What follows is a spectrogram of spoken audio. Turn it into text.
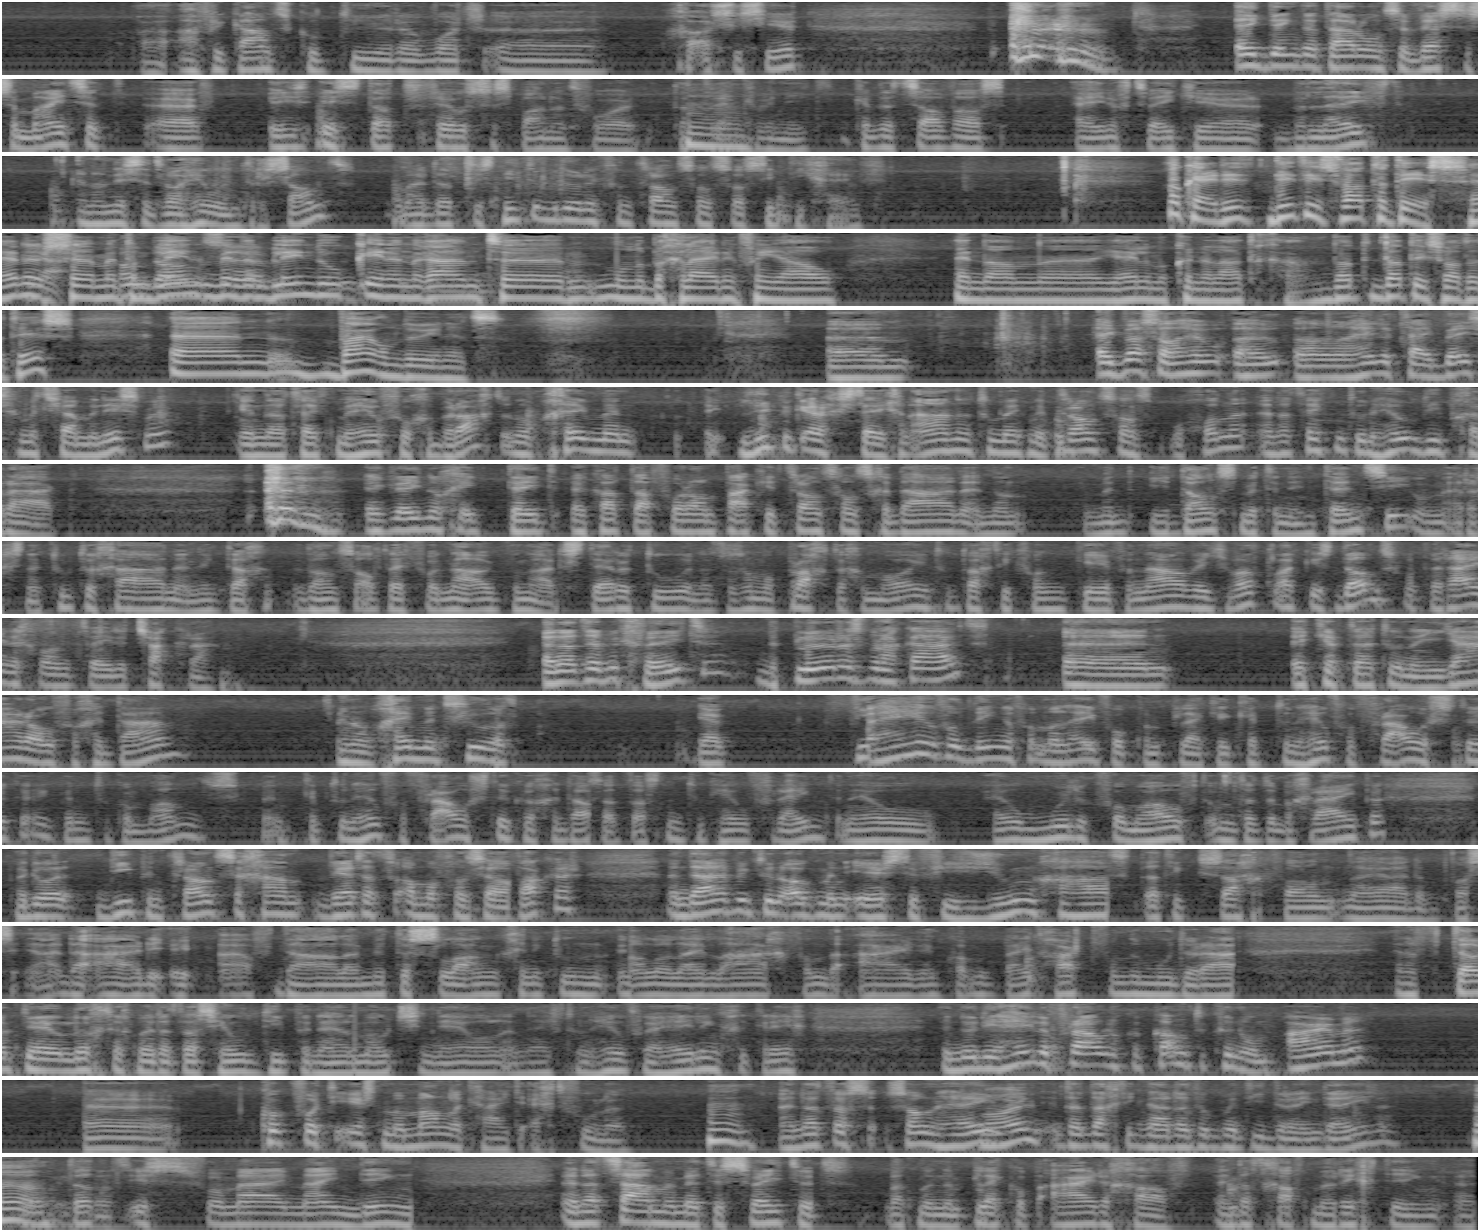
eh, Afrikaanse culturen wordt eh, geassocieerd. Ik denk dat daar onze westerse mindset is, is dat veel te spannend voor. Dat Mhm. trekken we niet. Ik heb dat zelf wel eens één of twee keer beleefd. En dan is het wel heel interessant. Maar dat is niet de bedoeling van Transland zoals ik die geef. Oké, dit, dit is wat het is. Hè? Dus Ja, eh, met, een blind, dansen. met een blinddoek in een ruimte eh, onder begeleiding van jou. En dan eh, je helemaal kunnen laten gaan. Dat, dat is wat het is. En waarom doe je het? Ehm, ik was al, heel, eh, al een hele tijd bezig met shamanisme. En dat heeft me heel veel gebracht. En op een gegeven moment liep ik ergens tegenaan. En toen ben ik met transdans begonnen. En dat heeft me toen heel diep geraakt. ik weet nog, ik, deed, ik had daarvoor al een paar keer transdans gedaan. En dan, met- je danst met een intentie om ergens naartoe te gaan. En ik dacht, dans altijd voor, nou, ik wil naar de sterren toe. En dat was allemaal prachtig en mooi. En toen dacht ik van een keer van, nou, weet je wat, laat ik eens dansen. Want dan reinig gewoon het tweede chakra. En dat heb ik geweten. De pleuris brak uit. En ik heb daar toen een jaar over gedaan. En op een gegeven moment viel dat... Ja, heel veel dingen van mijn leven op een plek. Ik heb toen heel veel vrouwenstukken... Ik ben natuurlijk een man, dus ik, ik heb toen heel veel vrouwenstukken gedacht. Dat was natuurlijk heel vreemd en heel, heel moeilijk voor mijn hoofd om dat te begrijpen. Maar door diep in trance te gaan, werd dat allemaal vanzelf wakker. En daar heb ik toen ook mijn eerste visioen gehad. Dat ik zag van, nou ja, dat was de aarde afdalen met de slang. Ging ik toen in allerlei lagen van de aarde. En kwam ik bij het hart van de moeder uit. En dat vertel ik nu heel luchtig, maar dat was heel diep en heel emotioneel. En heeft toen heel veel heling gekregen. En door die hele vrouwelijke kant te kunnen omarmen, eh, kon ik voor het eerst mijn mannelijkheid echt voelen. Hm. En dat was zo'n heling. Mooi. Dat dacht ik, nou dat wil ik met iedereen delen. Ja. Dat, dat is voor mij mijn ding. En dat samen met de zweethut, wat me een plek op aarde gaf. En dat gaf me richting. eh,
